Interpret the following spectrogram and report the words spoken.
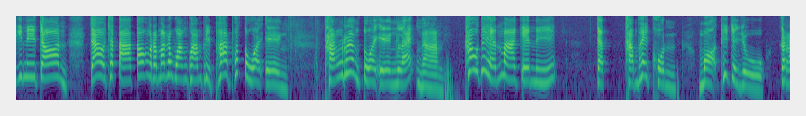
กินีจร เจ้าชะตาต้องระมัดระวังความผิดพลาดเพราะตัวเอง ทั้งเรื่องตัวเองและงาน เท่าที่เห็นมาเกณฑ์นี้ จะทำให้คนเหมาะที่จะอยู่ไกล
